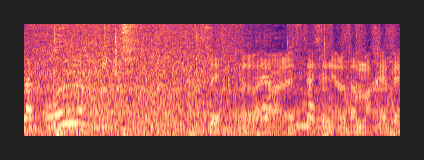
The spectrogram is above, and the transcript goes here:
Lagoon Beach. sí, nos va a llevar este señor tan majete.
